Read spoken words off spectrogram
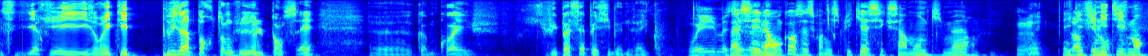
C'est-à-dire qu'ils ont été plus importants que je ne le pensais. Euh, comme quoi, il suffit pas de s'appeler Simone Veil. quoi. Oui, monsieur. Bah, c'est là encore c'est ce qu'on expliquait c'est que c'est un monde qui meurt Mmh. Oui. et Gentiment. définitivement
